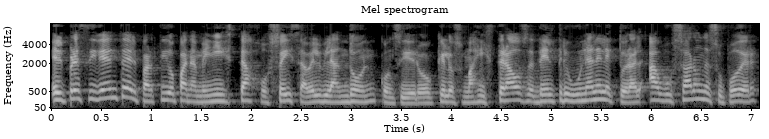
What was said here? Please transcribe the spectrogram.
El presidente del partido panameñista, José Isabel Blandón, consideró que los magistrados del Tribunal Electoral abusaron de su poder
